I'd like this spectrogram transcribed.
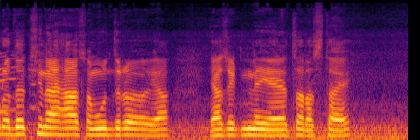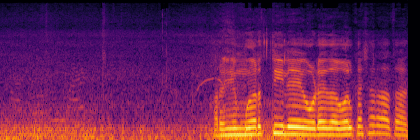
प्रदक्षिण आहे हा समुद्र या या साईडने यायचा रस्ता आहे. अरे हे मरतील हे एवढ्या जवळ कशा राहतात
